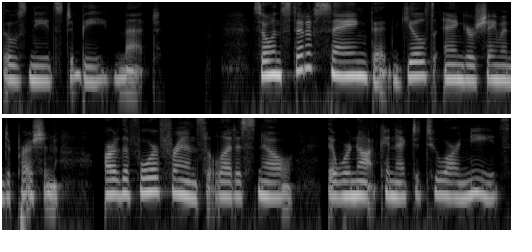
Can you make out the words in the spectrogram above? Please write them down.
those needs to be met. So instead of saying that guilt, anger, shame, and depression are the four friends that let us know that we're not connected to our needs,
